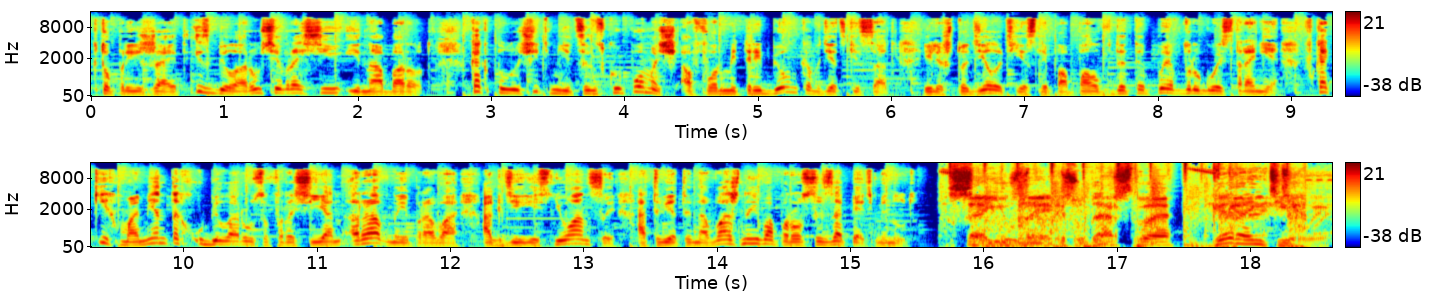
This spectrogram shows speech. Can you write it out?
кто приезжает из Беларуси в Россию и наоборот. Как получить медицинскую помощь, оформить ребенка в детский сад или что делать, если попал в ДТП в другой стране. В каких моментах у белорусов и россиян равные права, а где есть нюансы, ответы на важные вопросы за пять минут. Союзное государство гарантирует.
